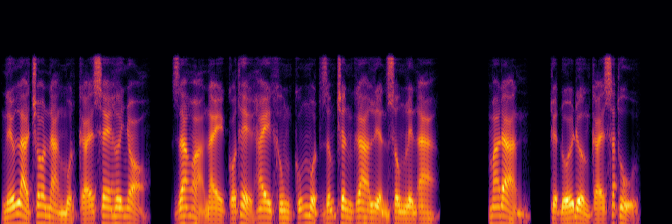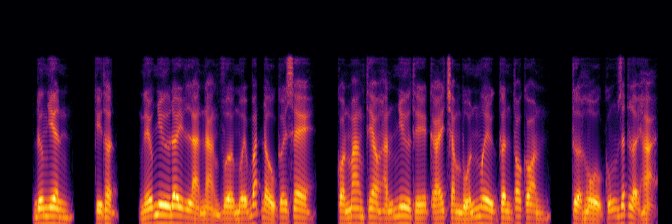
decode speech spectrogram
nếu là cho nàng một cái xe hơi nhỏ, gia hỏa này có thể hay không cũng một dẫm chân ga liền xông lên A. Ma đản, tuyệt đối đường cái sát thủ. Đương nhiên, kỳ thật, nếu như đây là nàng vừa mới bắt đầu cơi xe, còn mang theo hắn như thế cái trăm bốn mươi cân to con, tựa hồ cũng rất lợi hại.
